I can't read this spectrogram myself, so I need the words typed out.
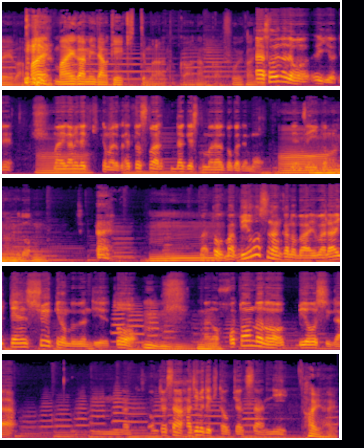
例えば 前前髪だけ切ってもらうとかなんかそういう感じ。あそういうのでもいいよね。前髪だけ切ってもらうとか、ヘッドスパだけしてもらうとかでも全然いいと思うんだけど、うーん。まあ、あと、まあ、美容室なんかの場合は来店周期の部分で言うと、うんうんうんあのほとんどの美容師が、うんなんお客さん、初めて来たお客さんに、はいはい。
